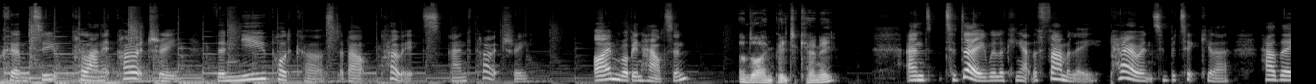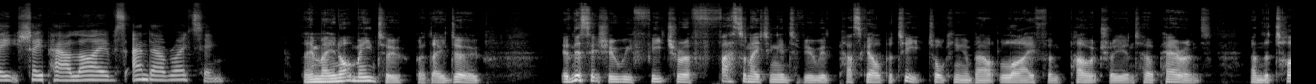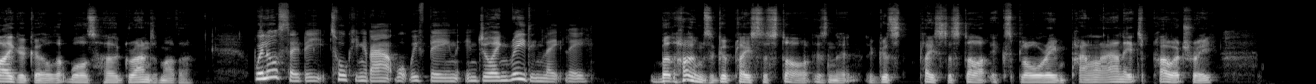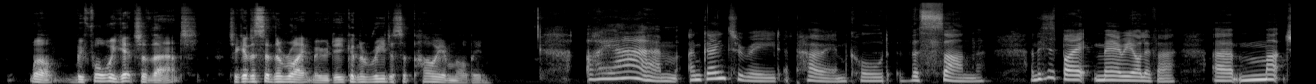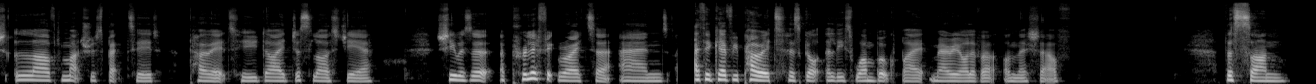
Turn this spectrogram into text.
Welcome to Planet Poetry, the new podcast about poets and poetry. I'm Robin Houghton. And I'm Peter Kenny. And today we're looking at the family, parents in particular, how they shape our lives and our writing. They may not mean to, but they do. In this issue, we feature a fascinating interview with Pascale Petit talking about life and poetry and her parents and the tiger girl that was her grandmother. We'll also be talking about what we've been enjoying reading lately. But home's a good place to start, isn't it? A good place to start exploring planet poetry. Well, before we get to that, to get us in the right mood, are you going to read us a poem, Robin? I am. I'm going to read a poem called The Sun. And this is by Mary Oliver, a much loved, much respected poet who died just last year. She was a, a, prolific writer, and I think every poet has got at least one book by Mary Oliver on their shelf. The Sun.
